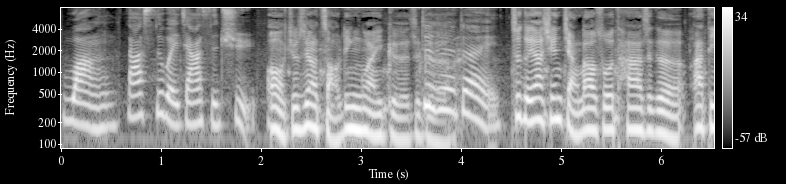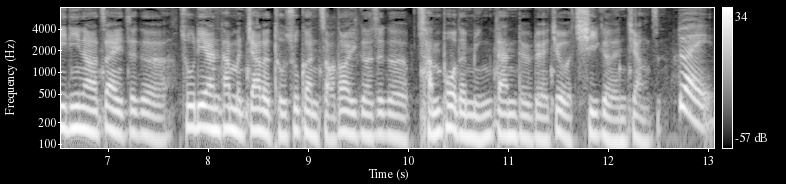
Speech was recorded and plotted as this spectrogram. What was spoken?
往拉斯维加斯去。哦，就是要找另外一个这个。对对对，这个要先讲到说，他这个阿蒂蒂娜在这个朱利安他们家的图书馆找到一个这个残破的名单，对不对？就有七个人这样子。对。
